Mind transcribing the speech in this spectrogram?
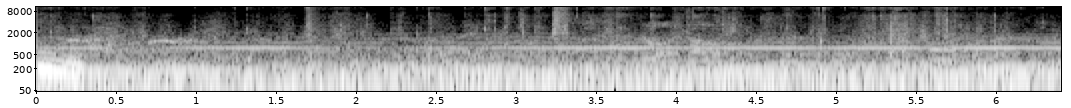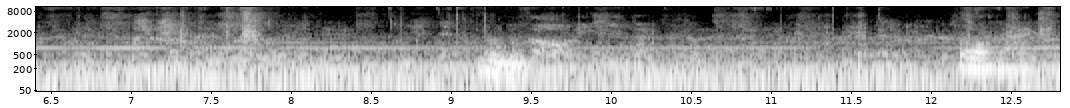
อืมอืมละลาย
